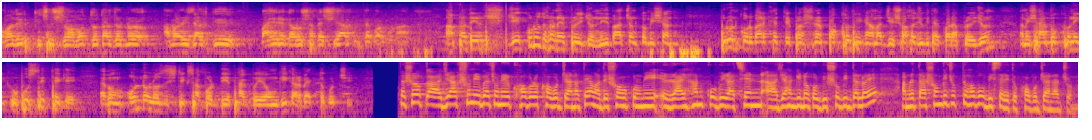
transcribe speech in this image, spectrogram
আমাদের কিছু সীমাবদ্ধতার জন্য আমার রেজাল্টকে বাইরে কারোর সাথে শেয়ার করতে পারব না। আপনাদের যে কোনো ধরনের প্রয়োজন, নির্বাচন কমিশন পূরণ করবার ক্ষেত্রে প্রশাসনের পক্ষ থেকে আমার যে সহযোগিতা করা প্রয়োজন, আমি সার্বক্ষণিক উপস্থিত থেকে এবং অন্য লজিস্টিক সাপোর্ট দিয়ে থাকব, এই অঙ্গীকার ব্যক্ত করছি। দর্শক জাকসু নির্বাচনের খবর খবর জানাতে আমাদের সহকর্মী রায়হান কবির আছেন জাহাঙ্গীরনগর বিশ্ববিদ্যালয়ে। আমরা তার সঙ্গে যুক্ত হব বিস্তারিত খবর জানার জন্য।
